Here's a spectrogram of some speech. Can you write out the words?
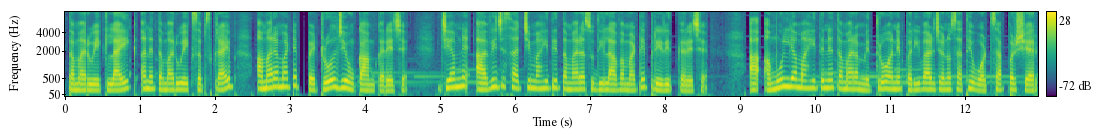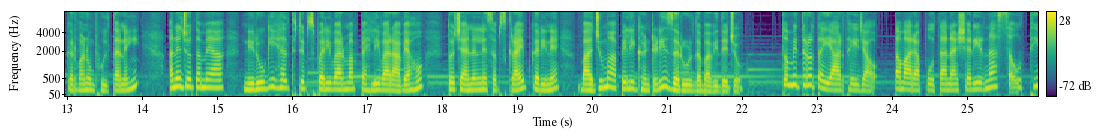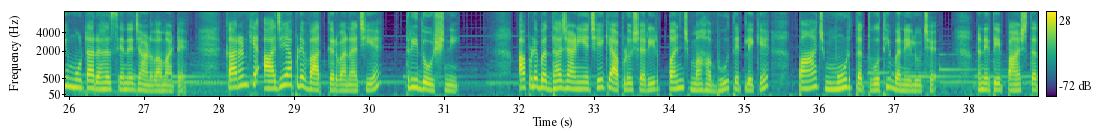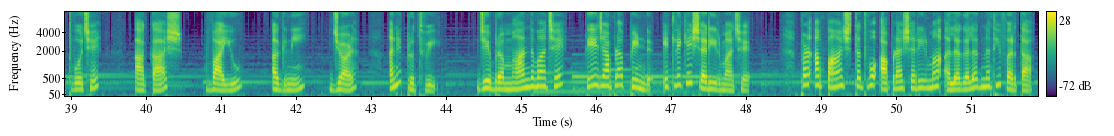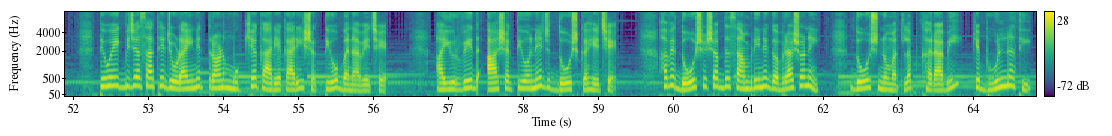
તમારું એક લાઇક અને તમારું એક સબસ્ક્રાઇબ અમારા માટે પેટ્રોલ જેવું કામ કરે છે, જે અમને આવી જ સાચી માહિતી તમારા સુધી લાવવા માટે પ્રેરિત કરે છે. આ અમૂલ્ય માહિતીને તમારા મિત્રો અને પરિવારજનો સાથે વોટ્સએપ પર શેર કરવાનું ભૂલતા નહીં. અને જો તમે આ નિરોગી હેલ્થ ટિપ્સ પરિવારમાં પહેલીવાર આવ્યા હો, તો ચેનલને સબસ્ક્રાઇબ કરીને બાજુમાં આપેલી ઘંટડી જરૂર દબાવી દેજો. તો મિત્રો, તૈયાર થઈ જાઓ તમારા પોતાના શરીરના સૌથી મોટા રહસ્યને જાણવા માટે. કારણ કે આજે આપણે વાત કરવાના છીએ ત્રિદોષની. આપણે બધા જાણીએ છીએ કે આપણું શરીર પંચ મહાભૂત એટલે કે પાંચ મૂળ તત્વોથી બનેલું છે. અને તે પાંચ તત્વો છે, આકાશ, વાયુ, અગ્નિ, જળ અને પૃથ્વી. જે બ્રહ્માંડમાં છે, તે જ આપણા પિંડ એટલે કે શરીરમાં છે. પણ આ પાંચ તત્વો આપણા શરીરમાં અલગ અલગ નથી ફરતા. તેઓ એકબીજા સાથે જોડાઈને ત્રણ મુખ્ય કાર્યકારી શક્તિઓ બનાવે છે. આયુર્વેદ આ શક્તિઓને જ દોષ કહે છે. હવે દોષ શબ્દ સાંભળીને ગભરાશો નહીં. દોષનો મતલબ ખરાબી કે ભૂલ નથી.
